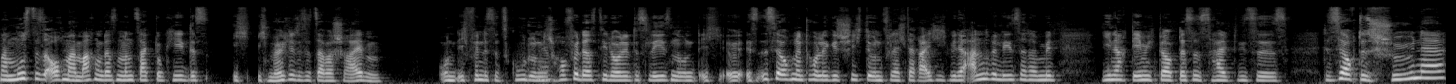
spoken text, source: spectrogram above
Man muss das auch mal machen, dass man sagt, okay, das, ich, ich möchte das jetzt aber schreiben. Und ich finde es jetzt gut und ich hoffe, dass die Leute das lesen und ich, äh, es ist ja auch eine tolle Geschichte und vielleicht erreiche ich wieder andere Leser damit. Je nachdem, ich glaube, das ist halt dieses, das ist ja auch das Schöne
